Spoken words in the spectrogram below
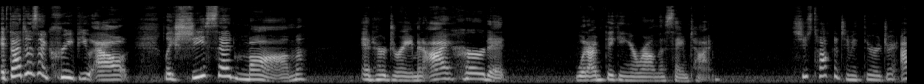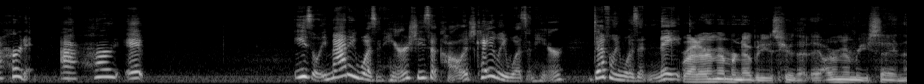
If that doesn't creep you out, like she said, Mom in her dream, and I heard it what I'm thinking around the same time. She was talking to me through her dream. I heard it. I heard it easily. Maddie wasn't here. She's at college. Kaylee wasn't here. Definitely wasn't Nate. Right. I remember nobody was here that day. I remember you saying I,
